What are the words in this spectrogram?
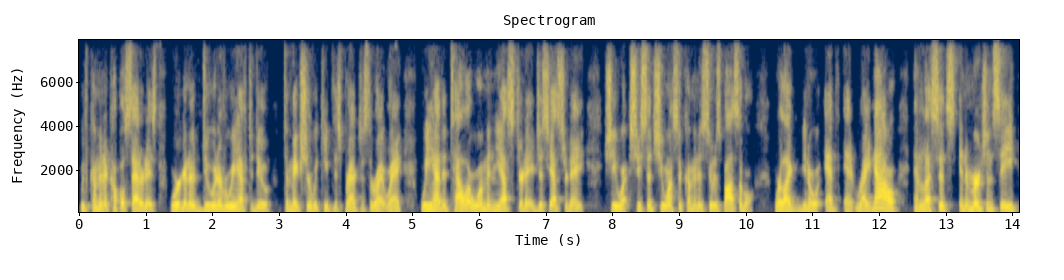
We've come in a couple Saturdays. We're going to do whatever we have to do to make sure we keep this practice the right way. We had to tell a woman yesterday, just yesterday, she she said she wants to come in as soon as possible. We're like, you know, at, at right now, unless it's an emergency,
